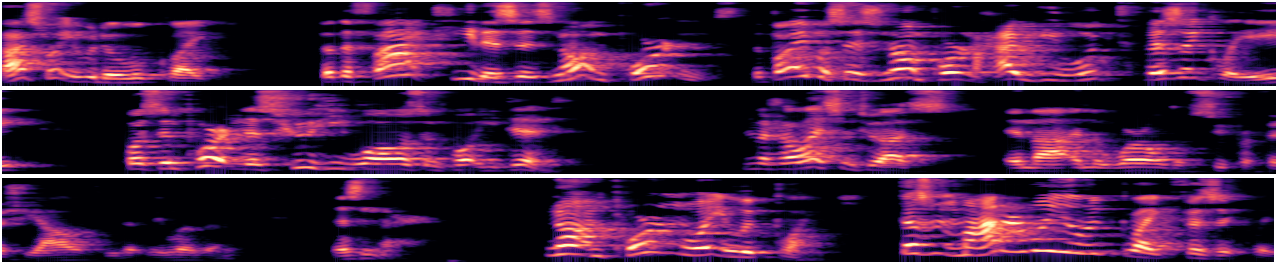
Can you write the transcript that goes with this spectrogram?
That's what he would have looked like. But the fact here is, it's not important. The Bible says it's not important how he looked physically. What's important is who he was and what he did. And there's a lesson to us in that, in the world of superficiality that we live in, isn't there? Not important what he looked like. Doesn't matter what he looked like physically.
